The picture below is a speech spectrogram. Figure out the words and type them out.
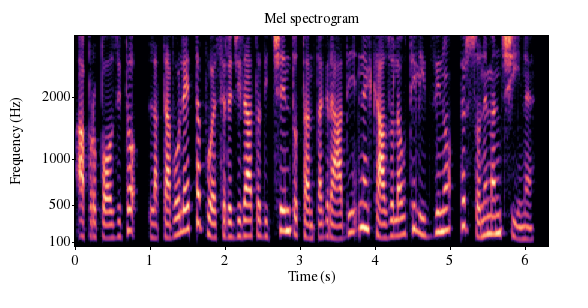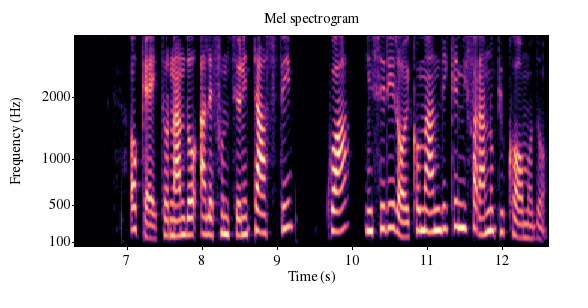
A proposito, la tavoletta può essere girata di 180 gradi nel caso la utilizzino persone mancine. Ok, tornando alle funzioni tasti, qua inserirò i comandi che mi faranno più comodo.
